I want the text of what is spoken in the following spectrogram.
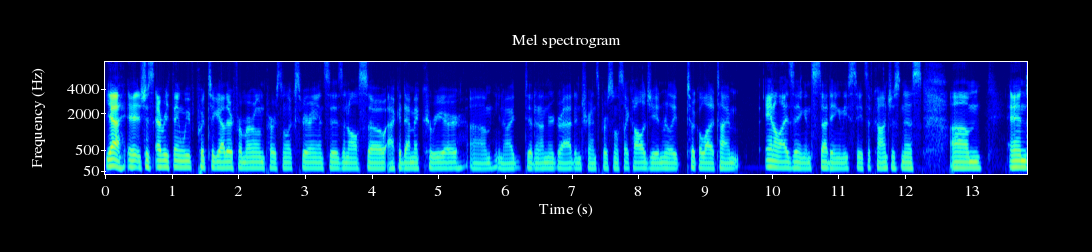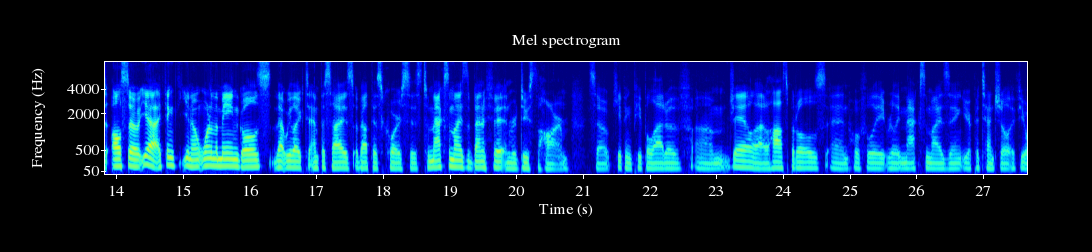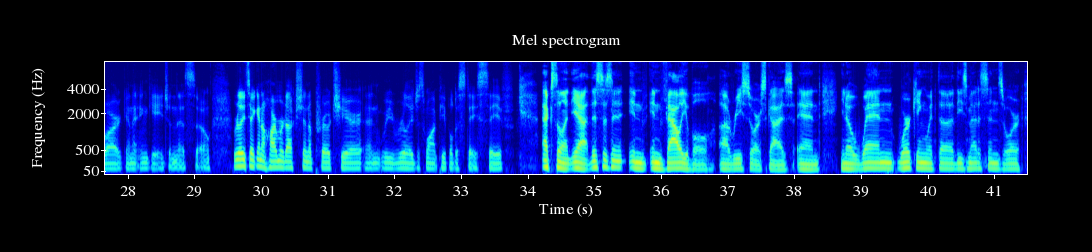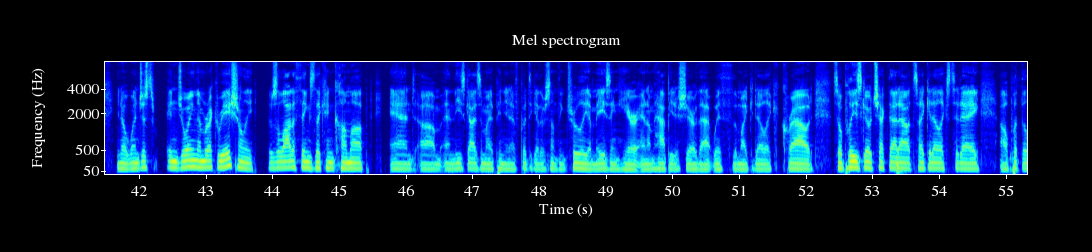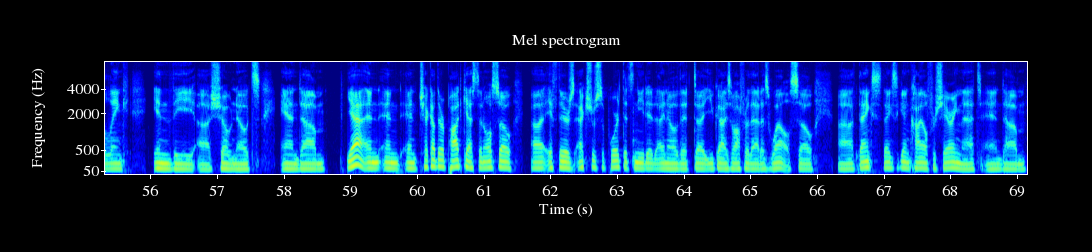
yeah, it's just everything we've put together from our own personal experiences and also academic career. Um, you know, I did an undergrad in transpersonal psychology and really took a lot of time analyzing and studying these states of consciousness. Um, And also, yeah, I think, you know, one of the main goals that we like to emphasize about this course is to maximize the benefit and reduce the harm. So, keeping people out of um, jail, out of hospitals, and hopefully really maximizing your potential if you are going to engage in this. So, really taking a harm reduction approach here, and we really just want people to stay safe. Excellent. Yeah, this is an in, invaluable uh, resource, guys. And, you know, when working with uh, these medicines or, you know, when just enjoying them recreationally, there's a lot of things that can come up and um, and these guys in my opinion have put together something truly amazing here and i'm happy to share that with the mycadelic crowd. So please go check that out psychedelics today. I'll put the link in the uh, show notes. And um, yeah and and and check out their podcast and also uh, if there's extra support that's needed i know that uh, you guys offer that as well. So uh, thanks thanks again kyle for sharing that and um,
